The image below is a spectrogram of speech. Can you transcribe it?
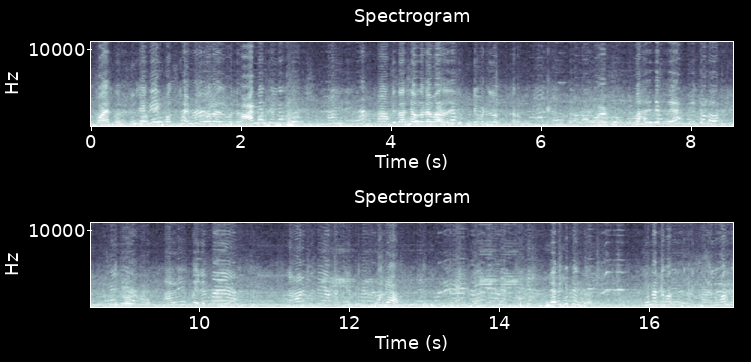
काय करतो चेरी फर्स्ट टाइम बोर आहे मला हा नंतर नंतर बिदा शेवगडे मारले कुठे बिडे लागतो खराब बाहेर दिसतोय मी थोडं अरे पहिले उद्या. त्याला किती कोणाचं तुम्हाला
